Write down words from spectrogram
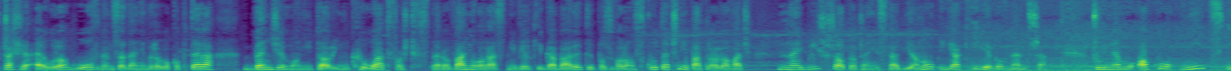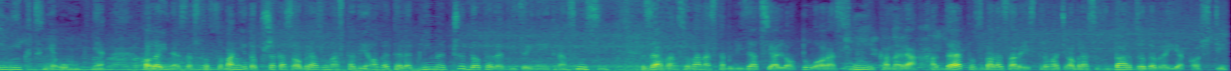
W czasie euro głównym zadaniem robokoptera będzie monitoring. Łatwość w sterowaniu oraz niewielkie gabaryty pozwolą skutecznie patrolować najbliższe otoczenie stadionu, jak i jego wnętrze. Czujnemu oku nic i nikt nie umknie. Kolejne zastosowanie to przekaz obrazu na stadionowe telebimy czy do telewizyjnej transmisji. Zaawansowana stabilizacja lotu oraz mini kamera HD pozwala zarejestrować obraz w bardzo dobrej jakości.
